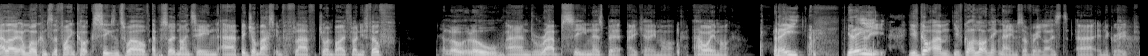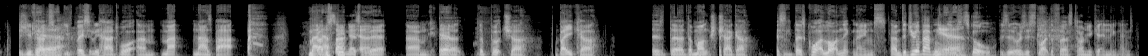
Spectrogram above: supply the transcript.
Hello and welcome to the Fighting Cock Season 12, Episode 19. Uh, Big John Bass in for Flav, joined by Flonius Filth Hello, hello. and Rab C. Nesbitt, aka Mark. How are you, Mark? Right. You're right. You've got um, you've got a lot of nicknames. I've realised uh, in the group you've had Yeah. you've basically had what um, Matt Nasbat, Matt Rab C. Nasbat, Nesbitt, um, Yeah. the the butcher, the baker, the the monk shagger. There's, there's quite a lot of nicknames. Um, did you ever have nicknames Yeah. in school? Is it or is this like the first time you're getting nicknames?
